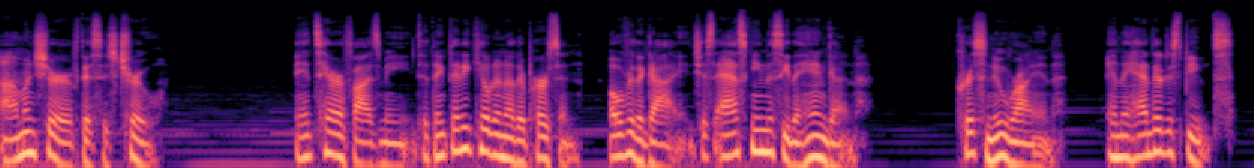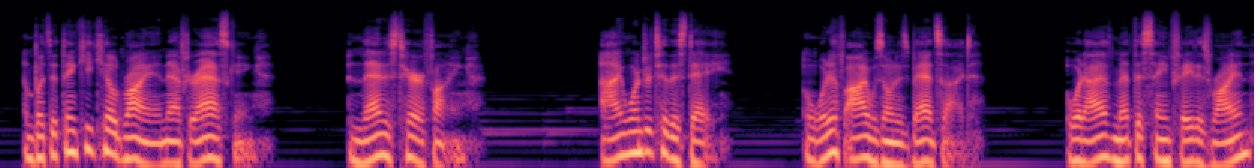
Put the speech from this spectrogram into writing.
I'm unsure if this is true. It terrifies me to think that he killed another person over the guy just asking to see the handgun. Chris knew Ryan, and they had their disputes, but to think he killed Ryan after asking, that is terrifying. I wonder to this day, what if I was on his bad side? Would I have met the same fate as Ryan?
